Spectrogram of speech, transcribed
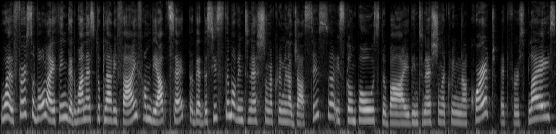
Well, first of all, I think that one has to clarify from the outset that the system of international criminal justice uh, is composed by the International Criminal Court at first place,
